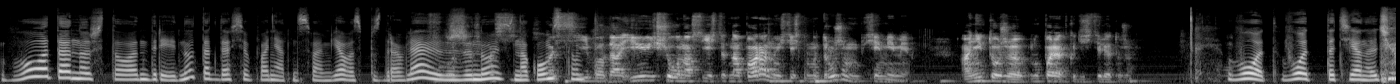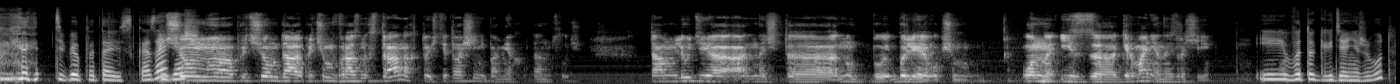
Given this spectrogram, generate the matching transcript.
Вот оно что, Андрей. Ну, тогда все понятно с вами. Я вас поздравляю Вот, с женой, с спасибо, знакомством. Спасибо, да. И еще у нас есть одна пара, ну, естественно, мы дружим семьями. Они тоже, ну, порядка 10 лет уже. Вот, вот, Татьяна, о чем я тебе пытаюсь сказать. Причем, э, причем, да, причем в разных странах, то есть это вообще не помеха в данном случае. Там люди, а, значит, э, ну, были, в общем, он из э, Германии, она из России. И в итоге где они живут?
